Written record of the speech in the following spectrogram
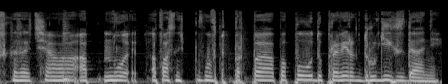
сказать, ну, опасность по поводу проверок других зданий.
